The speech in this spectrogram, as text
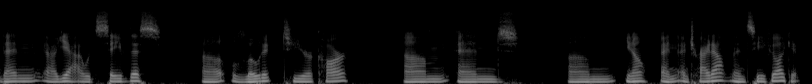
then uh, yeah, I would save this, uh, load it to your car, um, and um, you know, and and try it out and see if you like it.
